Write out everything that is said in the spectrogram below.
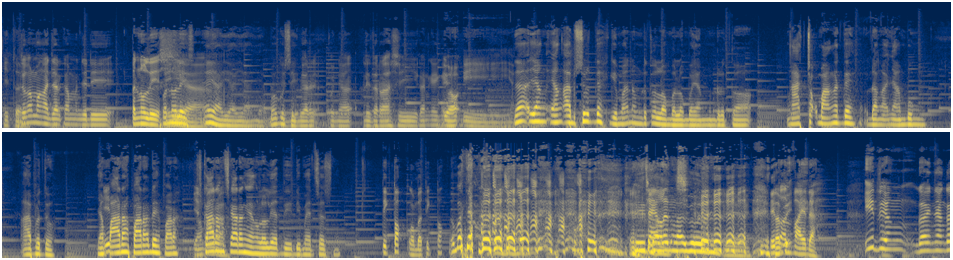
Gitu. Itu kan mengajarkan menjadi Penulis. penulis. Iya. Iya, iya, iya, iya. Bagus sih. biar punya literasi kan kayak gitu. Yo, iya. Ya, yang yang absurd deh gimana menurut lo lomba-lomba yang menurut lo ngaco banget deh, udah nggak nyambung. Apa tuh? Yang It- parah-parah deh, parah. Yang sekarang parah. sekarang yang lo lihat di di medsos nih. TikTok, lomba TikTok. Lomba Di Challenge. Itu Tapi- on faedah. Itu yang gak nyangka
